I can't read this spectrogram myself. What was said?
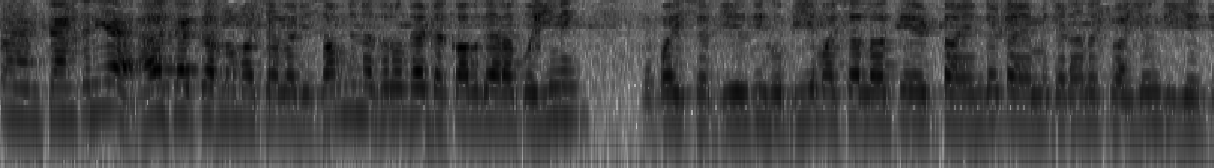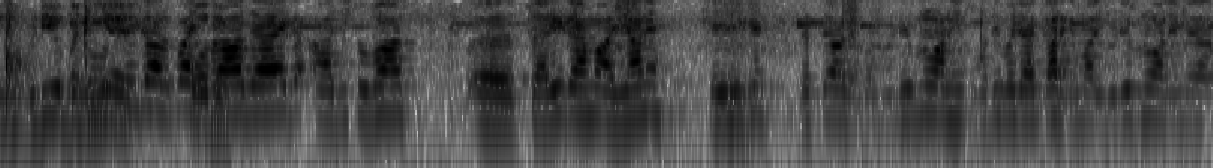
ਟਾਈਮ ਟਾਈਮ ਤੇ ਨਹੀਂ ਹੈ ਆ ਚੈੱਕ ਕਰ ਲਓ ਮਾਸ਼ਾਅੱਲਾ ਜੀ ਸਾਹਮਣੇ ਨਜ਼ਰ ਆਉਂਦਾ ਡੱਕਾ ਵਗੈਰਾ ਕੋਈ ਨਹੀਂ। ਤੇ ਭਾਈ ਸ਼ਰਜੀਲ ਦੀ ਹੋਬੀ ਹੈ ਮਾਸ਼ਾਅੱਲਾ ਕਿ ਟਾਈਮ ਦੇ ਟਾਈਮ ਜਿਹੜਾ ਨਾ ਚੁਆਈ ਹੁੰਦੀ ਹੈ ਜਦੋਂ ਵੀਡੀਓ ਬਣੀ ਹੈ ਦੂਸਰੀ ਗੱਲ ਭਾਈ ਫਰਾਜ਼ ਹੈ ਕਿ ਅੱਜ ਸਵੇਰ ਸੈਰੀ ਟਾਈਮ ਆਈਆਂ ਨੇ। ਠੀਕ ਹੈ ਤੇ ਤੁਹਾਡੇ ਕੋਲ ਵੀਡੀਓ ਬਣਾਉਣੀ ਉਹਦੀ ਵਜ੍ਹਾ ਕਰਕੇ ਮੈਂ ਵੀਡੀਓ ਬਣਵਾ ਲਈ ਮੇਰਾ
